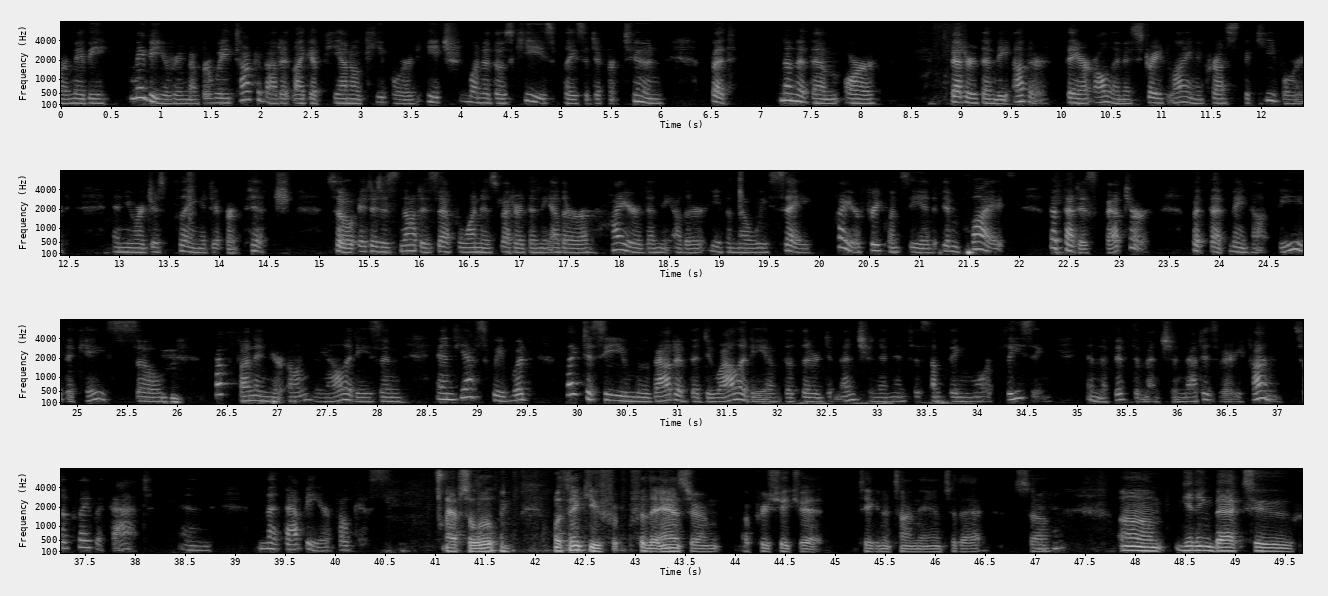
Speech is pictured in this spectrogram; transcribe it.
or maybe maybe you remember, we talk about it like a piano keyboard. Each one of those keys plays a different tune, but none of them are better than the other. They are all in a straight line across the keyboard, and you are just playing a different pitch. So it is not as if one is better than the other or higher than the other, even though we say higher frequency, it implies that that is better, but that may not be the case. So mm-hmm. have fun in your own realities. And, and yes, we would like to see you move out of the duality of the third dimension and into something more pleasing in the fifth dimension. That is very fun. So play with that and let that be your focus. Absolutely. Well, thank you for, for the answer. I appreciate you taking the time to answer that. So, mm-hmm. um, getting back to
